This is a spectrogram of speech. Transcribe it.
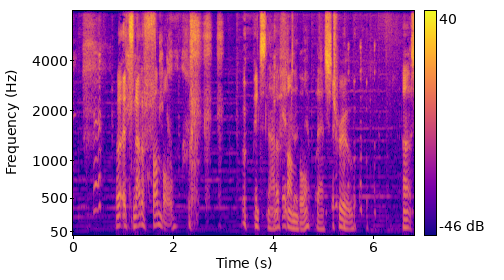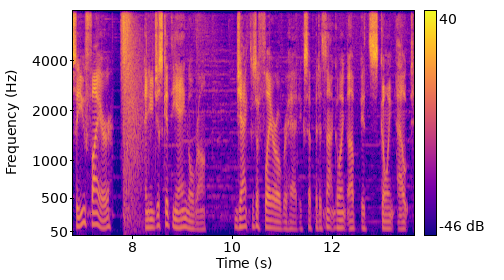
well, it's not a fumble. It's not a fumble. That's true. Uh, so you fire, and you just get the angle wrong. Jack, there's a flare overhead, except that it's not going up; it's going out.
